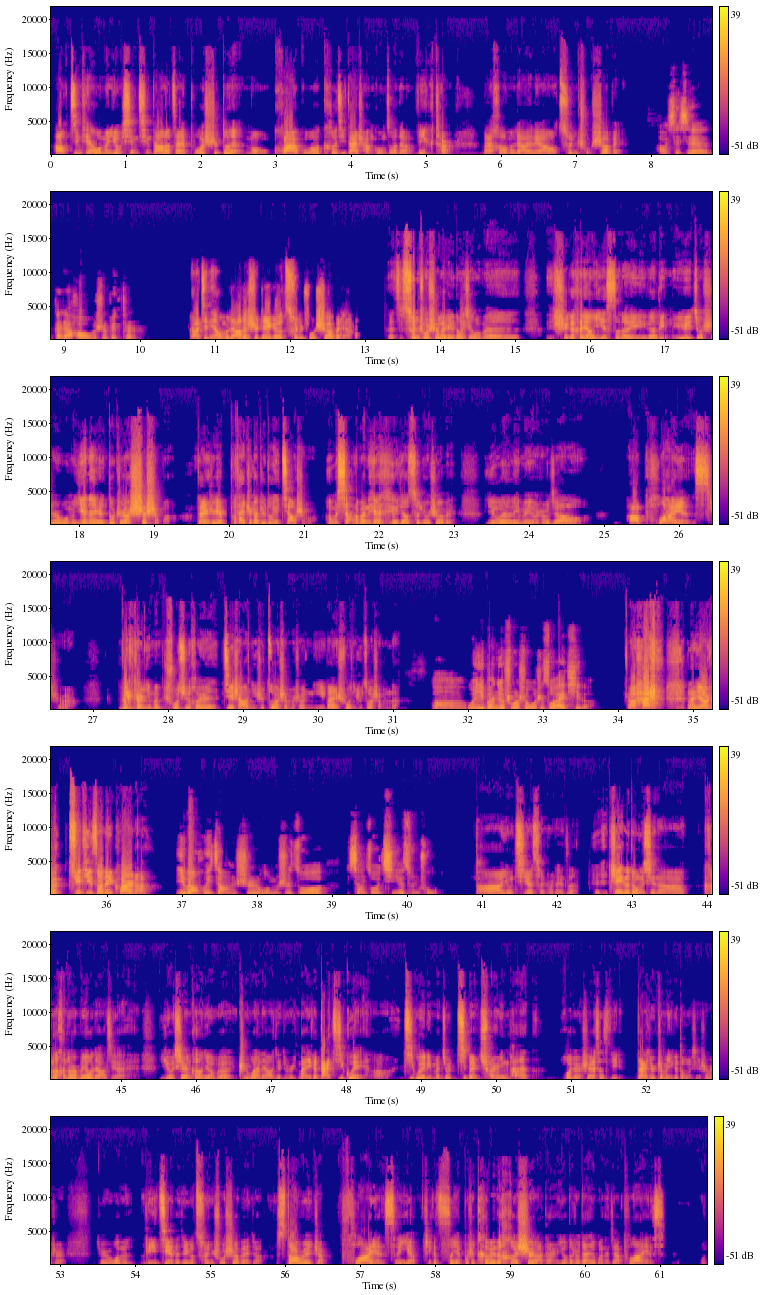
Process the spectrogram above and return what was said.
好，今天我们有幸请到了在波士顿某跨国科技大厂工作的 Victor 来和我们聊一聊存储设备。好，谢谢大家好，我是 Victor。啊，今天我们聊的是这个存储设备啊。呃，存储设备这个东西，我们是个很有意思的一个领域，就是我们业内人都知道是什么，但是也不太知道这个东西叫什么。我们想了半天，一个叫存储设备，英文里面有时候叫。Appliance 是吧？Victor，你们出去和人介绍你是做什么时候，你一般说你是做什么的？呃，我一般就说是我是做 IT 的。啊嗨，那你要说具体做哪块呢？一般会讲是我们是做像做企业存储啊，用企业存储这个字。这个东西呢，可能很多人没有了解，有些人可能有个直观了解，就是买一个大机柜啊，机柜里面就基本全是硬盘或者是 SSD，大概就这么一个东西，是不是？就是我们理解的这个存储设备叫 storage appliance，也这个词也不是特别的合适了，但是有的时候大家管它叫 appliance。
